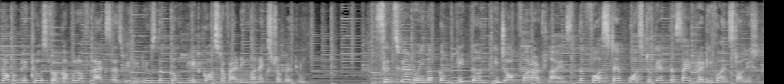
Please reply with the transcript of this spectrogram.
probably close to a couple of lakhs as we reduced the complete cost of adding one extra bedroom. Since we are doing a complete turnkey job for our clients, the first step was to get the site ready for installation.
